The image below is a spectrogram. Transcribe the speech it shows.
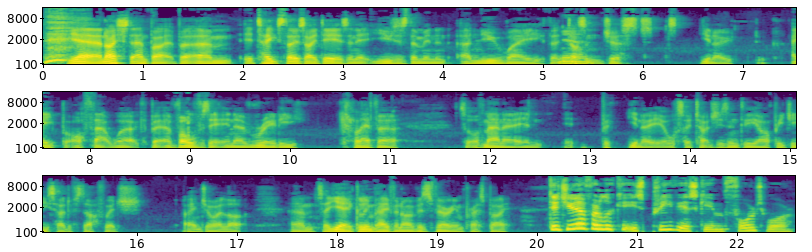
um, yeah, and I stand by it. But um, it takes those ideas and it uses them in a new way that Yeah. doesn't just, you know, ape off that work, but evolves it in a really clever sort of manner. And it, you know, it also touches into the RPG side of stuff, which I enjoy a lot. Um, so yeah, Gloomhaven, I was very impressed by. Did you ever look at his previous game, Forge War?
